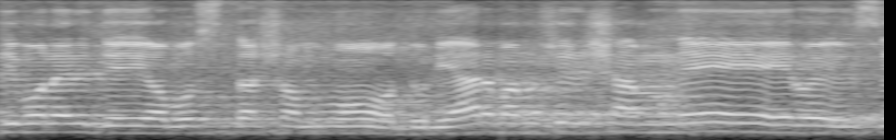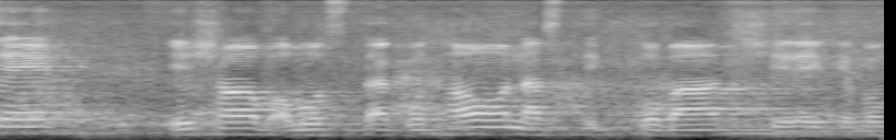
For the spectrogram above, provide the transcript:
জীবনের যে অবস্থা সমূহ দুনিয়ার মানুষের সামনে রয়েছে এসব অবস্থা কোথাও নাস্তিক্যবাদ সেরেক এবং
